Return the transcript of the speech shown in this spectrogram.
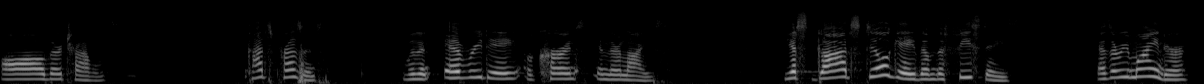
all their travels. God's presence was an everyday occurrence in their lives. Yet God still gave them the feast days as a reminder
